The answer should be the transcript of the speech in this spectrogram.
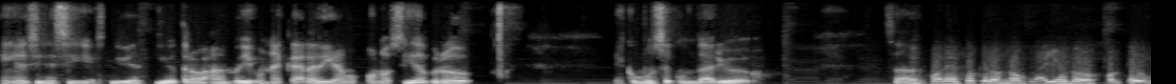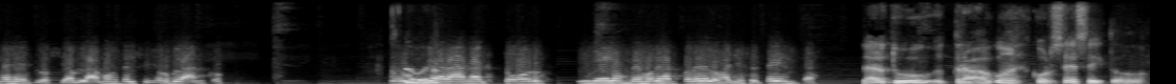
en el cine, si, si bien siguió trabajando y es una cara, digamos, conocida, pero es como un secundario, ¿sabes? Es por eso que los nombro a ellos dos, porque un ejemplo, si hablamos del señor Blanco, fue Ah, un bueno. gran actor, uno de los mejores actores de los años 70. Claro, tuvo, trabajó con Scorsese y todo.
